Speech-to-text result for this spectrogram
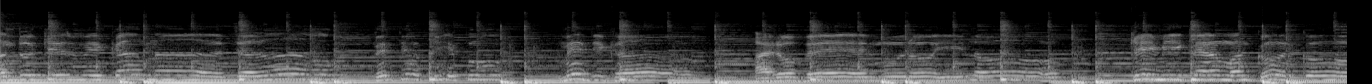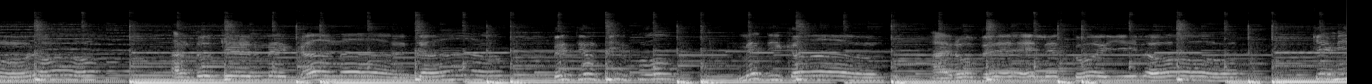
Andukirme kana jalao Betyo kipu me dikhao Arobe muro ilo Kemi klaman korkoro Andukirme kana jalao Betyo kipu me dikhao Arobe le koilo Kemi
